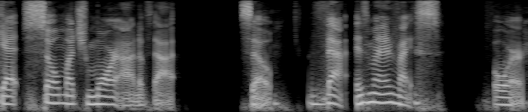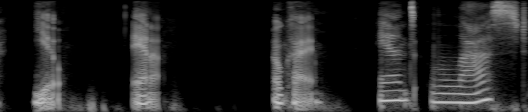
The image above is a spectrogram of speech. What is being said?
get so much more out of that. So, that is my advice for you, Anna. Okay. And last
